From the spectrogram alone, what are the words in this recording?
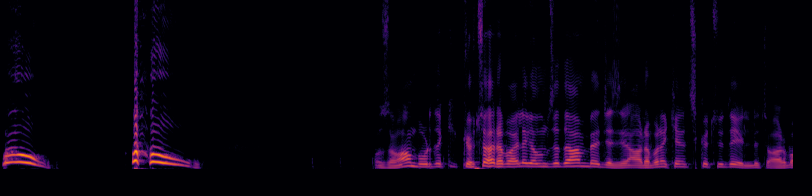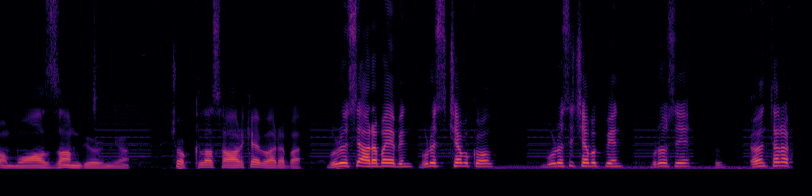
Woo! Woo! O zaman buradaki kötü arabayla yolumuza devam edeceğiz. Yani arabanın kendisi kötü değil. Lütfen araba muazzam görünüyor. Çok klas harika bir araba. Burası arabaya bin. Burası çabuk ol. Burası çabuk bin. Burası ön taraf.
